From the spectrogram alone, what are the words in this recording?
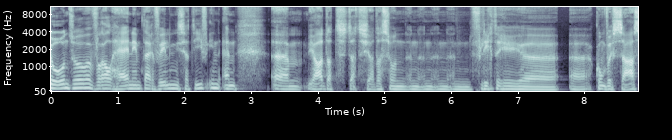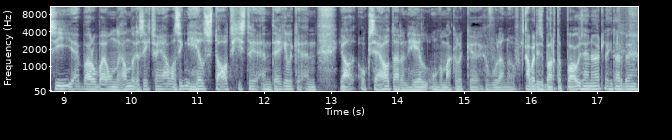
toon. Zo. Vooral hij neemt daar veel initiatief in. En ehm, ja, dat, dat, ja, dat is zo'n een, een, een, flirterige eh, conversatie, eh, waarop hij onder andere zegt van ja, was ik niet heel stout gisteren en dergelijke. En ja, ook zij houdt daar een heel ongemakkelijk eh, gevoel aan over. En wat is Bart de Pauw zijn uitleg daarbij?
